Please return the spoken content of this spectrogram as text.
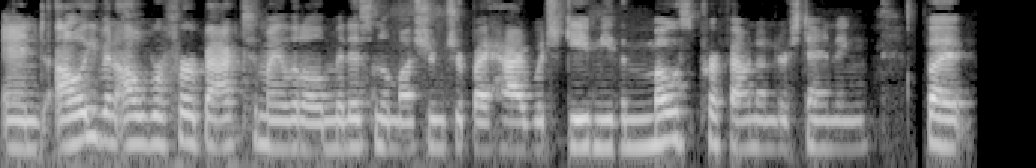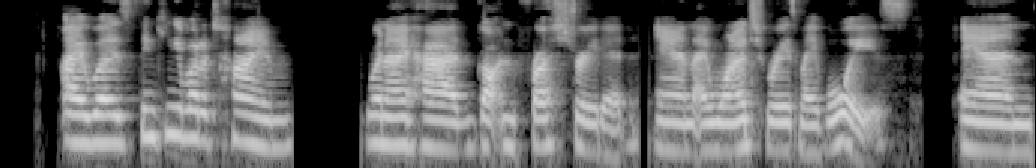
and I'll even I'll refer back to my little medicinal mushroom trip I had, which gave me the most profound understanding. But I was thinking about a time when I had gotten frustrated and I wanted to raise my voice. And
